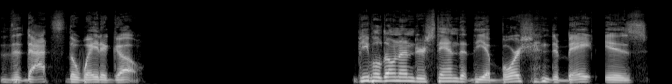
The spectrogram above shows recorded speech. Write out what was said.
that that's the way to go. People don't understand that the abortion debate is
